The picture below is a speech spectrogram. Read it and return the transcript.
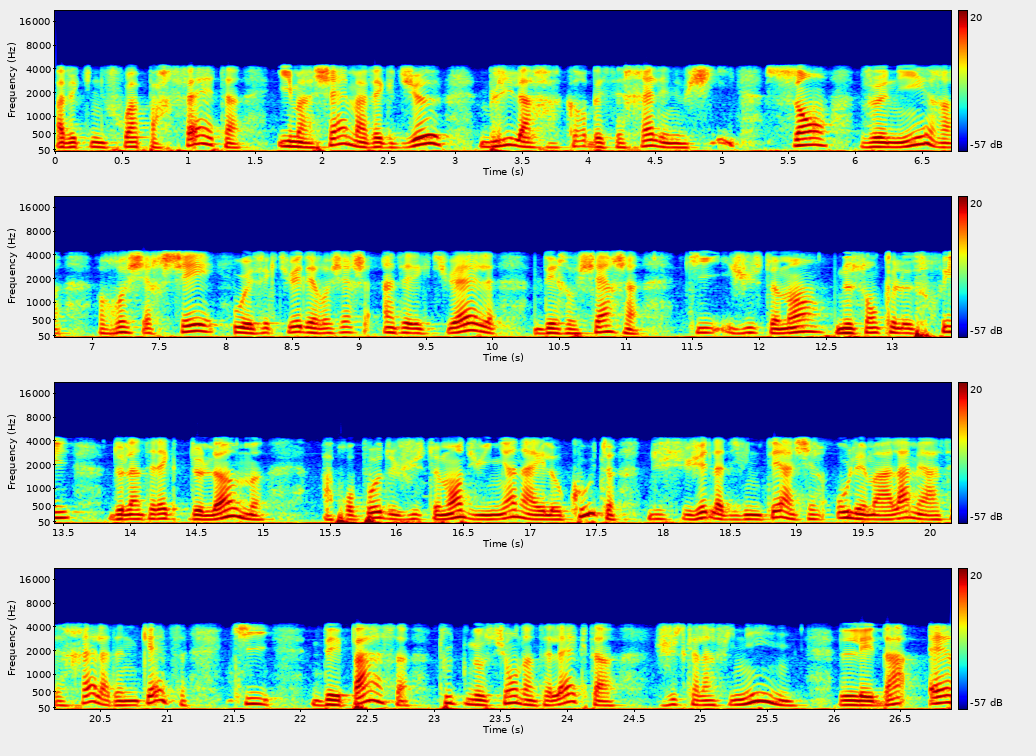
avec une foi parfaite, Imachem, avec Dieu, Blila Hakor Besechel et sans venir rechercher ou effectuer des recherches intellectuelles, des recherches qui justement ne sont que le fruit de l'intellect de l'homme, à propos de justement du Inyan à Elokut, du sujet de la divinité Asher Ulemaala et Asechel Adenketz, qui dépasse toute notion d'intellect jusqu'à l'infini. L'Eda Er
